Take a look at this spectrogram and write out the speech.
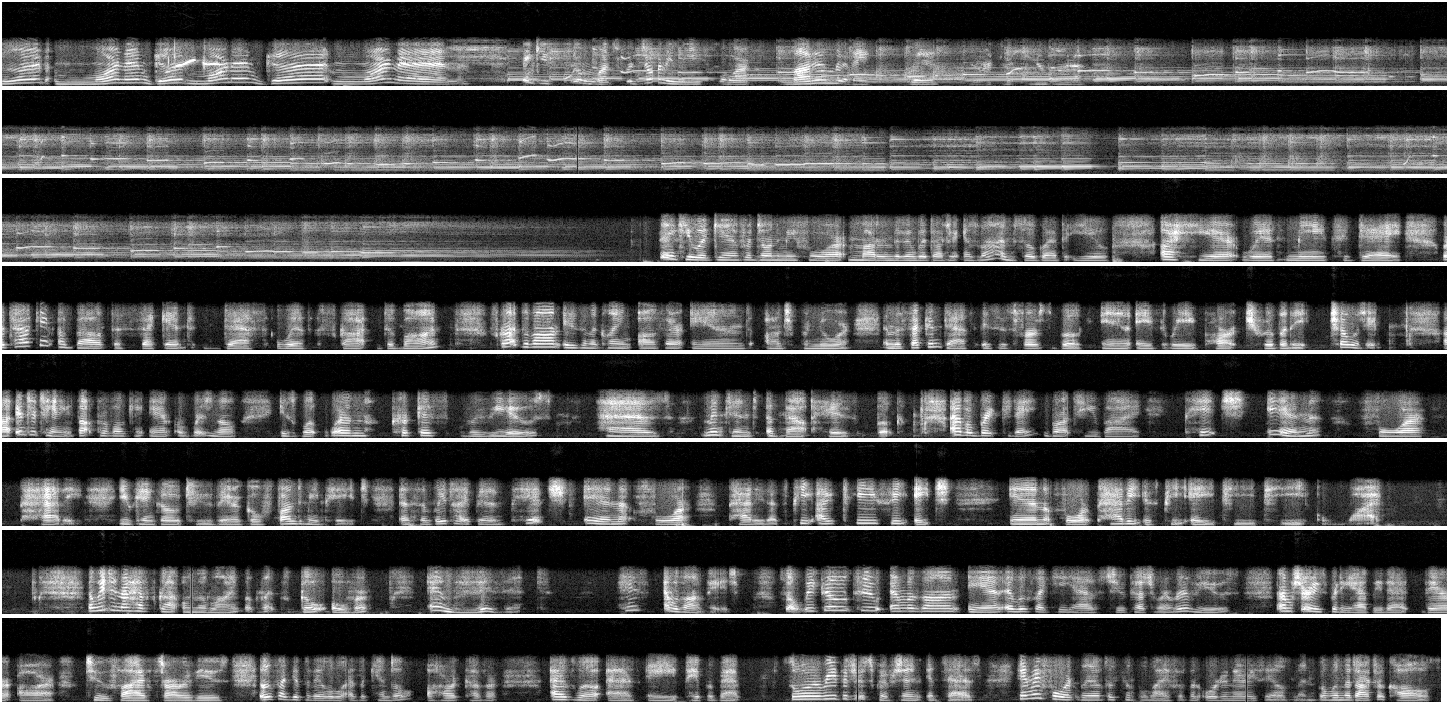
good morning, good morning, good morning. Thank you so much for joining me for Modern Living with Dr. Angela. Thank you again for joining me for Modern Living with Dr. Angela. I'm so glad that you are here with me today. We're talking about the second death with Scott Devon. Scott Devon is an acclaimed author and entrepreneur, and The Second Death is his first book in a three part trilogy. trilogy. Uh, entertaining, thought provoking, and original is what one Kirkus Reviews has mentioned about his book. I have a break today brought to you by Pitch In for Patty. You can go to their GoFundMe page and simply type in Pitch In for Patty. That's P I T C H. In for Patty is P A T T Y. Now, we do not have Scott on the line, but let's go over and visit his Amazon page. So we go to Amazon, and it looks like he has two customer reviews. I'm sure he's pretty happy that there are two five star reviews. It looks like it's available as a Kindle, a hardcover, as well as a paperback. So when we read the description, it says Henry Ford lived a simple life of an ordinary salesman, but when the doctor calls,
